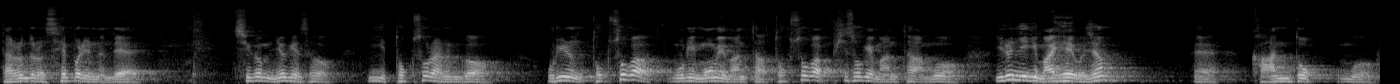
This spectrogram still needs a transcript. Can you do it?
다른 데로 새버렸는데, 지금 여기서 이 독소라는 거, 우리는 독소가 우리 몸에 많다, 독소가 피 속에 많다, 뭐, 이런 얘기 많이 해요, 그죠? 예, 간독, 뭐,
